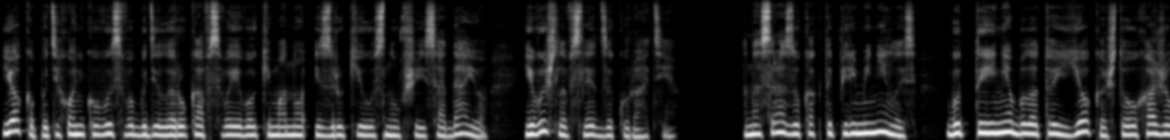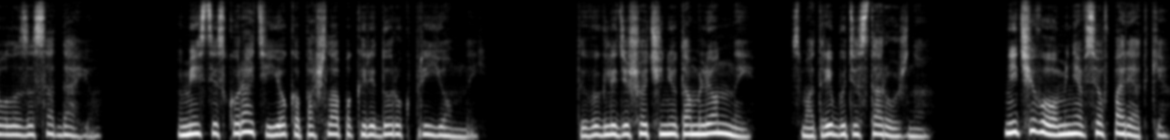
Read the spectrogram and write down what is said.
Йока потихоньку высвободила рукав своего кимоно из руки уснувшей Садаю и вышла вслед за Курати. Она сразу как-то переменилась, будто и не было той Йока, что ухаживала за Садаю. Вместе с Курати Йока пошла по коридору к приемной. «Ты выглядишь очень утомленной. Смотри, будь осторожна». «Ничего, у меня все в порядке.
